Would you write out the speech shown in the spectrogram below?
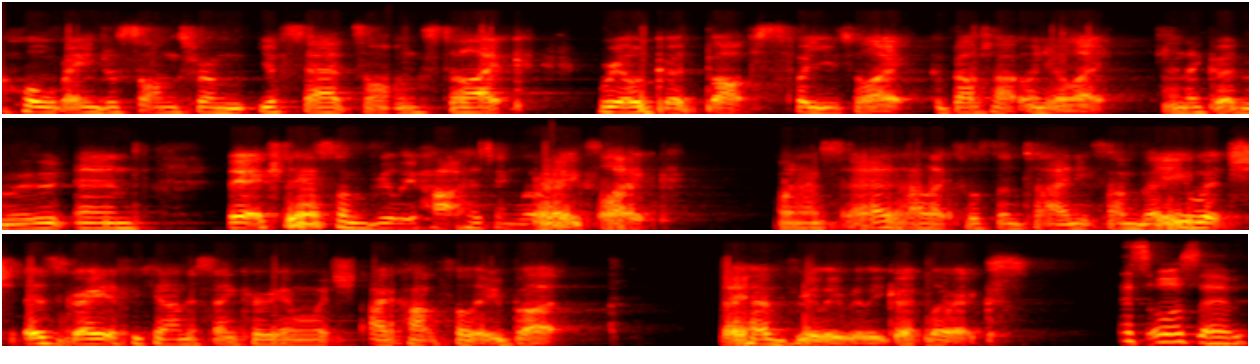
a whole range of songs from your sad songs to like real good bops for you to like belt out when you're like in a good mood. And they actually have some really hard hitting lyrics. Like when I'm sad, I like to listen to I Need Somebody, which is great if you can understand Korean, which I can't fully, but they have really, really good lyrics. That's awesome.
